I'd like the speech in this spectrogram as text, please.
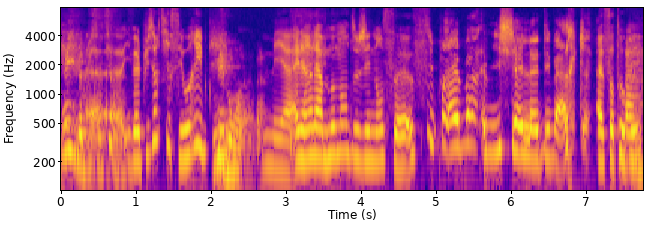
Oui, ils veulent plus sortir. euh, ils veulent plus sortir, c'est horrible. Mais bon, voilà. Mais elle est là, un moment de gênance suprême. Michel débarque à Saint-Tropez. Ah,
